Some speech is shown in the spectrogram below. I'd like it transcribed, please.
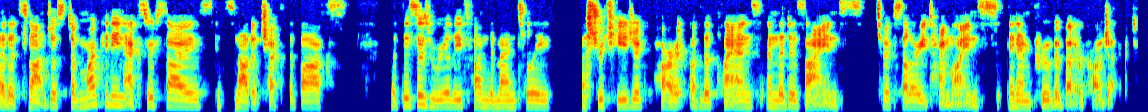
That it's not just a marketing exercise, it's not a check the box, but this is really fundamentally a strategic part of the plans and the designs to accelerate timelines and improve a better project.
